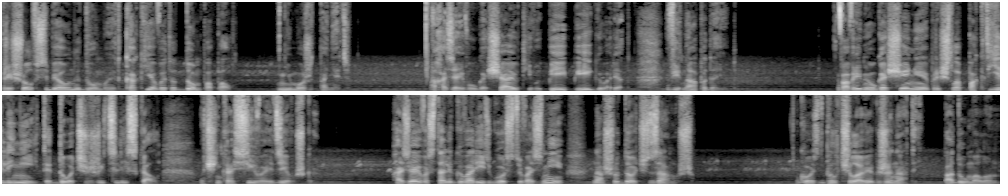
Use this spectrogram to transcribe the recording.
Пришел в себя он и думает, как я в этот дом попал. Не может понять. А хозяева угощают его, пей, пей, говорят. Вина подают. Во время угощения пришла Пакт Еленейте, дочь жителей скал. Очень красивая девушка. Хозяева стали говорить гостю, возьми нашу дочь замуж. Гость был человек женатый. Подумал он,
